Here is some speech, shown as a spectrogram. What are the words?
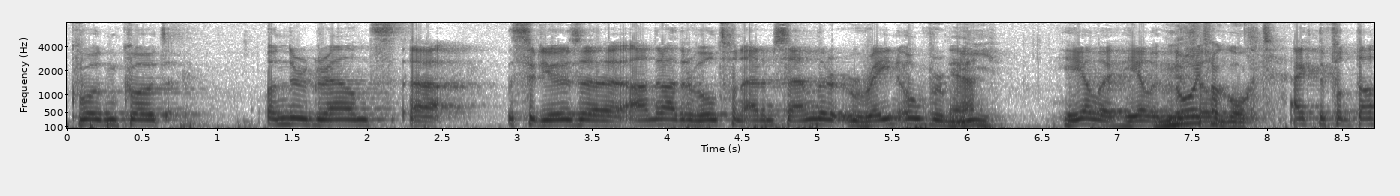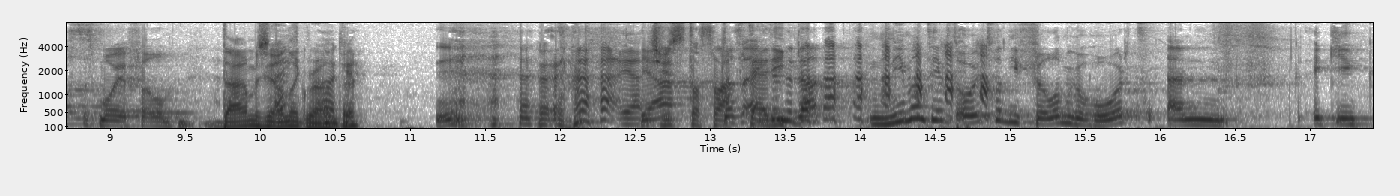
quote-unquote, underground, eh, serieuze aanrader wilt van Adam Sandler, Rain Over Ja. Me. Hele, hele goede Nooit film. van gehoord. Echt een fantastisch mooie film. Daarom is hij underground, hè? ja, juist, dat is dat is inderdaad... Niemand heeft ooit van die film gehoord. En ik, ik,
